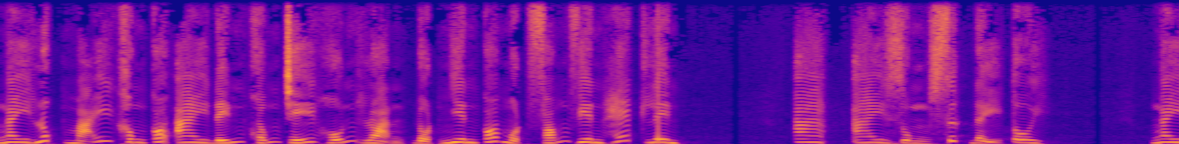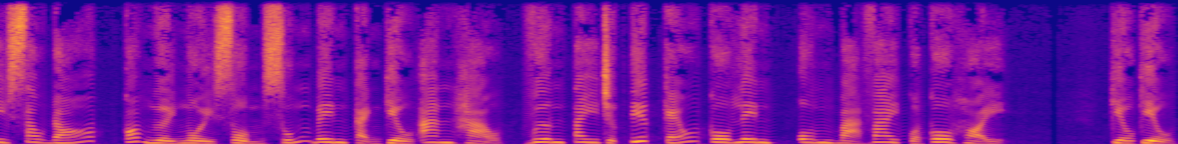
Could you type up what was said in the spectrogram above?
Ngay lúc mãi không có ai đến khống chế hỗn loạn, đột nhiên có một phóng viên hét lên. a ai dùng sức đẩy tôi? Ngay sau đó, có người ngồi xổm xuống bên cạnh Kiều An Hảo, vươn tay trực tiếp kéo cô lên, ôm bả vai của cô hỏi. Kiều Kiều,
